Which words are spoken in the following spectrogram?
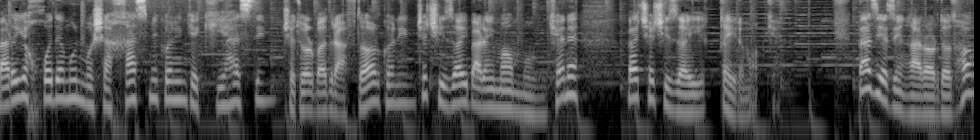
برای خودمون مشخص می‌کنیم که کی هستیم، چطور باید رفتار کنیم، چه چیزایی برای ما ممکنه و چه چیزایی غیر ممکن. بعضی از این قراردادها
